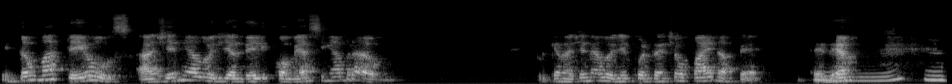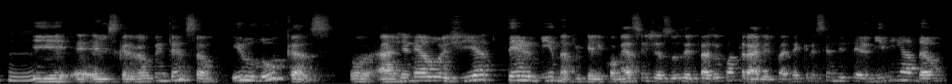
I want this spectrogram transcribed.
Então, Mateus, a genealogia dele começa em Abraão. Porque na genealogia importante é o pai da fé. Entendeu? Uhum, uhum. E ele escreveu com intenção. E Lucas, a genealogia termina, porque ele começa em Jesus, ele faz o contrário, ele vai decrescendo e termina em Adão,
